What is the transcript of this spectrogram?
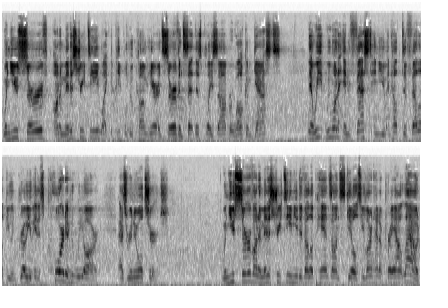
When you serve on a ministry team, like the people who come here and serve and set this place up or welcome guests, now, we, we want to invest in you and help develop you and grow you. It is core to who we are as Renewal Church. When you serve on a ministry team, you develop hands on skills. You learn how to pray out loud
